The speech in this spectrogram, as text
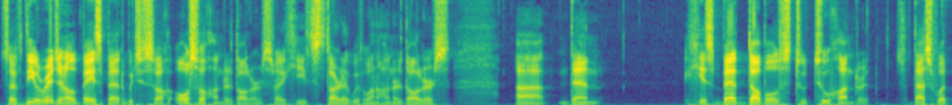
So if the original base bet, which is also $100, right, he started with $100, uh, then his bet doubles to 200. So that's what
